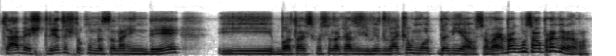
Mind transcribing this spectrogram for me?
Sabe, as tretas estão começando a render e botar esse pessoa da casa de vidro, vai que é um outro Daniel, só vai bagunçar o programa.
